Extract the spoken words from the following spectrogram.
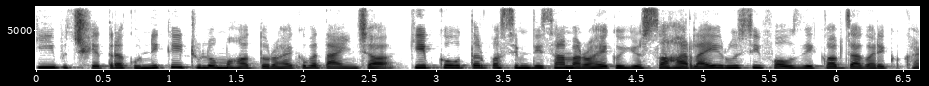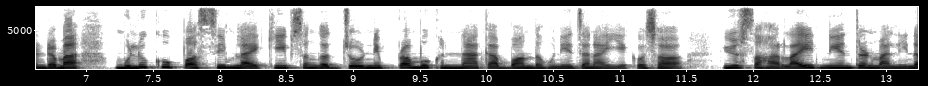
किब क्षेत्रको निकै ठूलो महत्व रहेको बताइन्छ। किबको उत्तर पश्चिम दिशामा रहेको यो सहरलाई रुसी फौजले कब्जा गरेको खण्डमा मुलुकको पश्चिमलाई किबसँग जोड्ने प्रमुख नाका बन्द हुने जनाइएको छ। यो सहरलाई नियन्त्रणमा लिन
